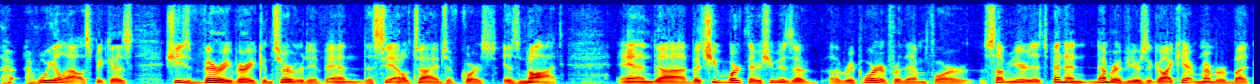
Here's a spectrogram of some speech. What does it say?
her wheelhouse because she's very, very conservative, and the Seattle Times, of course, is not. And uh, but she worked there. She was a, a reporter for them for some years. It's been a number of years ago. I can't remember, but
